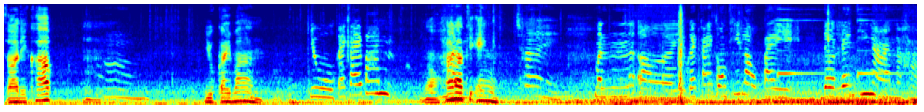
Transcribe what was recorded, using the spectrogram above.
สวัสดีครับอืมอืมอยู่ใกล้บ้านอยู่ใกล้ๆบ้าน เนาะห้านาทีเอง ใช่ มันเอ่ออยู่ใกล้ๆตรงที่เราไปเดินเล่นที่งานนะคะ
